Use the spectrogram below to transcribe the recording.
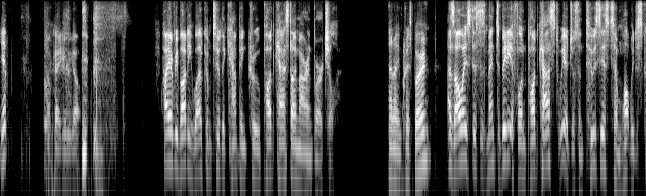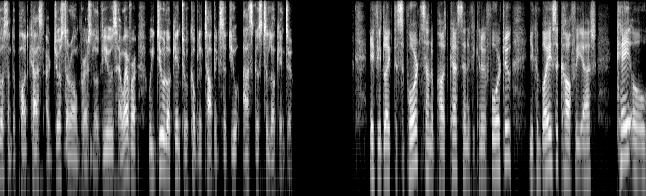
Yep. Okay, here we go. Hi, everybody. Welcome to the Camping Crew podcast. I'm Aaron Burchael. And I'm Chris Byrne. As always, this is meant to be a fun podcast. We are just enthusiasts, and what we discuss on the podcast are just our own personal views. However, we do look into a couple of topics that you ask us to look into. If you'd like to support us on a podcast, and if you can afford to, you can buy us a coffee at ko-fi.com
